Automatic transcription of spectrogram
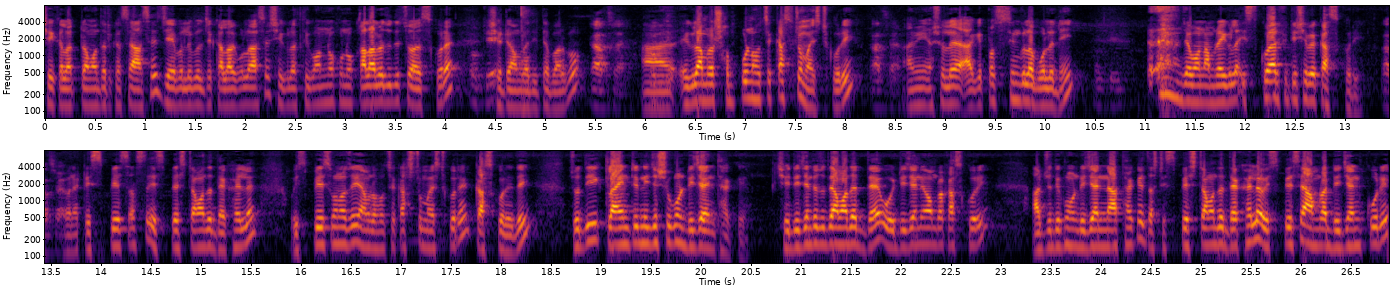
সেই কালারটা আমাদের কাছে আছে। যে অ্যাভেলেবল যে কালারগুলো আছে সেগুলো থেকে অন্য কোনো কালারও যদি চয়েস করে সেটা আমরা দিতে পারব। আচ্ছা আর এগুলো আমরা সম্পূর্ণ হচ্ছে কাস্টমাইজড করি। আচ্ছা। আমি আসলে আগে প্রসেসিংগুলো বলে নিই। যেমন আমরা এগুলো স্কোয়ার ফিট হিসেবে কাজ করি। আচ্ছা। যেমন একটা স্পেস আছে স্পেসটা আমাদের দেখাইলে ওই স্পেস অনুযায়ী আমরা হচ্ছে কাস্টমাইজড করে কাজ করে দিই। যদি ক্লায়েন্টের নিজস্ব কোনো ডিজাইন থাকে সেই ডিজাইনটা যদি আমাদের দেয় ওই ডিজাইনেও আমরা কাজ করি। আর যদি কোনো ডিজাইন না থাকে জাস্ট স্পেসটা আমাদের দেখাইলে ওই স্পেসে আমরা ডিজাইন করে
